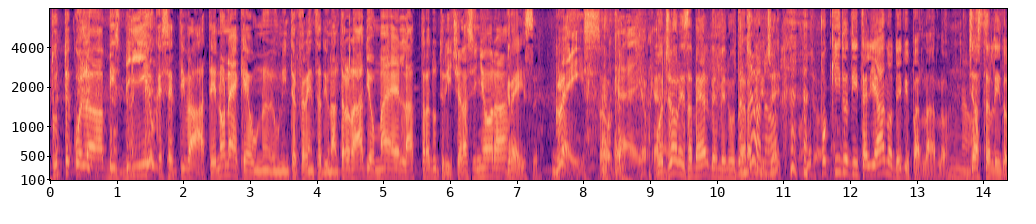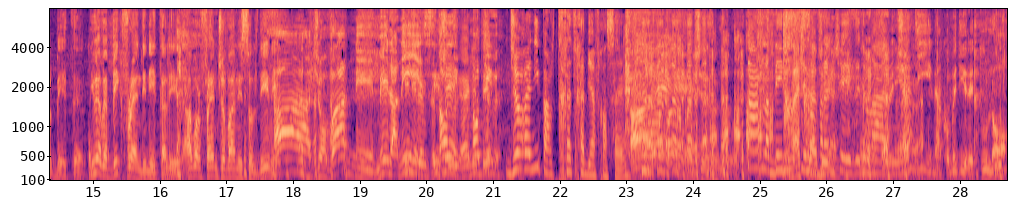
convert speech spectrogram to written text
tutto quel bisbiglio che sentivate non è che è un, un'interferenza di un'altra radio, ma è la traduttrice, la signora Grace. Grace, ok. okay. Buongiorno Isabelle, benvenuta Buongiorno. a Radio DJ. Un pochino di italiano devi parlarlo, no. just a little bit. You have a big friend in Italy, our friend Giovanni Soldini. Ah, Giovanni, Milanese. No, no, Giovanni parle très très bien français. Ah, parla francese. Lui. Parla benissimo francese Giovanni. Eh? Come dire tu no.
